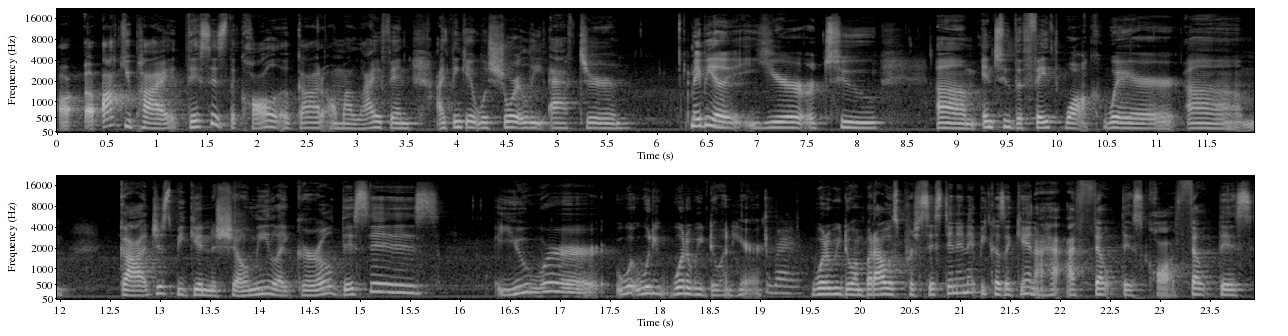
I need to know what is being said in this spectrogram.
are, are, occupy, this is the call of God on my life. And I think it was shortly after, maybe a year or two um, into the faith walk, where um, God just began to show me, like, girl, this is you were what what, you, what, are we doing here? Right. What are we doing? But i was persistent in it because again i ha- i felt this call felt this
